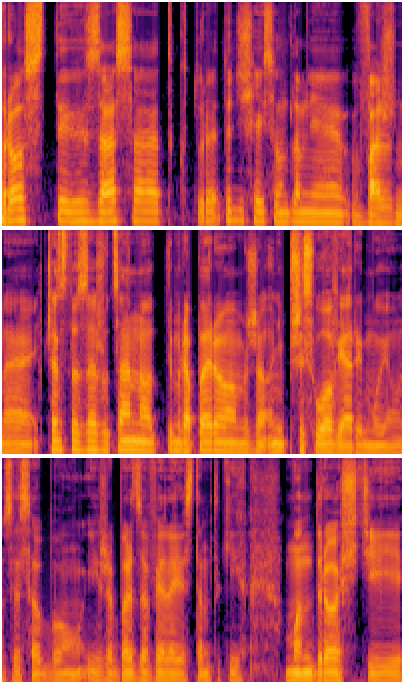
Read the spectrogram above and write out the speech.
prostych zasad, które do dzisiaj są dla mnie ważne. Często zarzucano tym raperom, że oni przysłowia rymują ze sobą i że bardzo wiele jest tam takich mądrości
